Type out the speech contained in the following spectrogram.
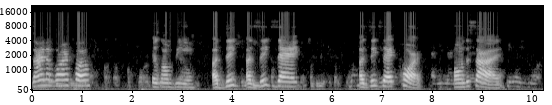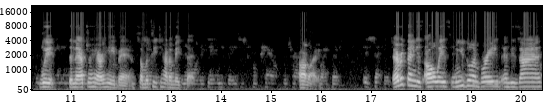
design I'm going for is gonna be a zig a zigzag a zigzag part on the side with the natural hair headband. So I'm gonna teach you how to make that. All right. Everything is always when you're doing braids and designs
